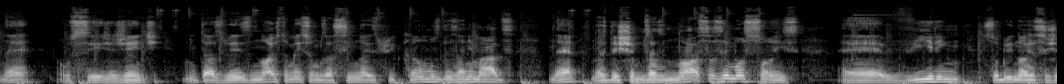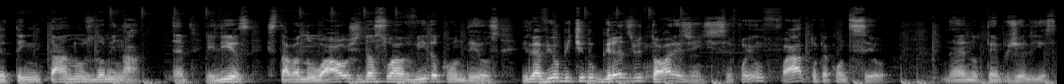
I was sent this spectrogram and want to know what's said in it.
né? Ou seja, gente, Muitas vezes nós também somos assim, nós ficamos desanimados, né? Nós deixamos as nossas emoções é, virem sobre nós, ou seja, tentar nos dominar. Né? Elias estava no auge da sua vida com Deus. Ele havia obtido grandes vitórias, gente. Isso foi um fato que aconteceu né, no tempo de Elias.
